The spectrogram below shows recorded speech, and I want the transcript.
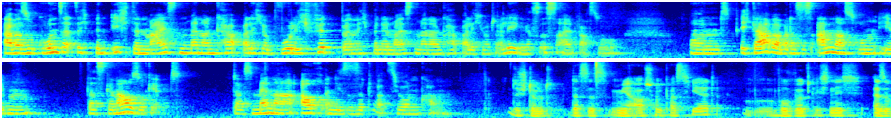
Aber so grundsätzlich bin ich den meisten Männern körperlich, obwohl ich fit bin, ich bin den meisten Männern körperlich unterlegen. Es ist einfach so. Und ich glaube aber, dass es andersrum eben das genauso gibt. Dass Männer auch in diese Situationen kommen. Das stimmt. Das ist mir auch schon passiert wo wirklich nicht, also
